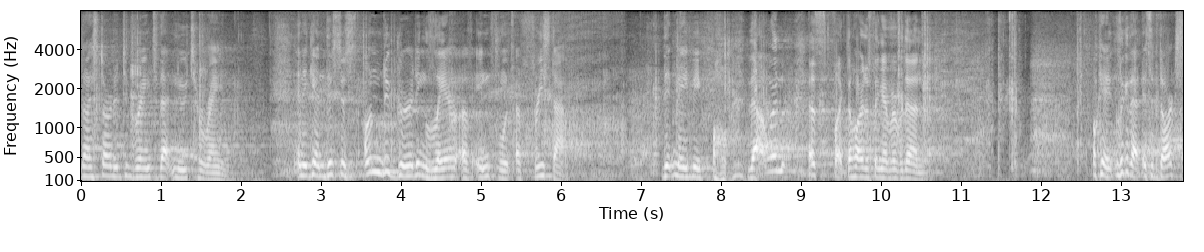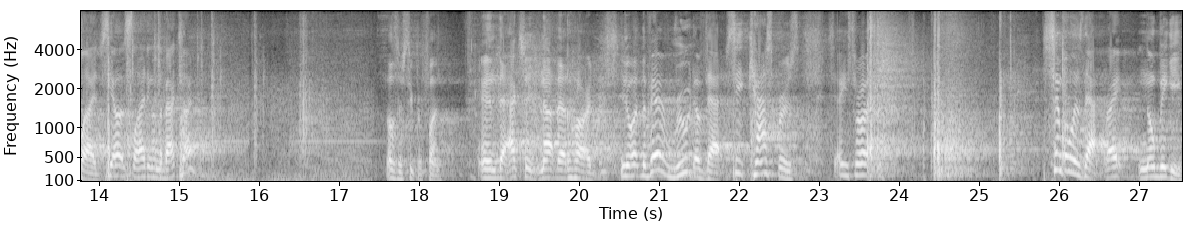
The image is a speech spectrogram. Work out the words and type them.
that I started to bring to that new terrain. And again, this is undergirding layer of influence of freestyle that made me, oh, that one? That's like the hardest thing I've ever done. Okay, look at that. It's a dark slide. See how it's sliding on the backside? Those are super fun. And they're actually not that hard. You know what? The very root of that, see, Casper's, see how you throw it? Simple as that, right? No biggie.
